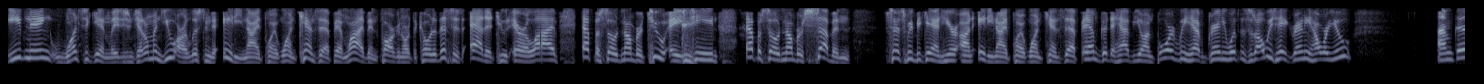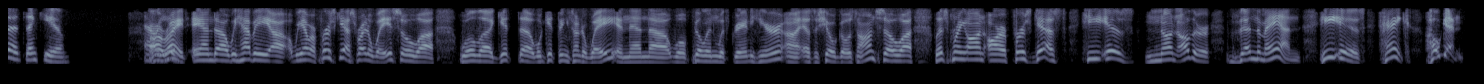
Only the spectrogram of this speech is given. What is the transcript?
evening once again, ladies and gentlemen. You are listening to 89.1 Ken's FM live in Fargo, North Dakota. This is Attitude Era Live, episode number 218, episode number 7 since we began here on 89.1 Ken's FM. Good to have you on board. We have Granny with us as always. Hey, Granny, how are you? I'm good, thank you. How All are and uh, we have a uh, we have our first guest right away, so uh, we'll uh, get uh, we'll get things underway, and then uh, we'll fill in with Granny here uh, as the show goes on. So uh, let's bring on our first guest. He is none other than the man. He is Hank Hogan.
